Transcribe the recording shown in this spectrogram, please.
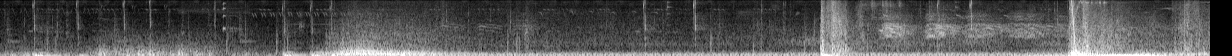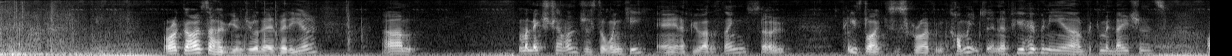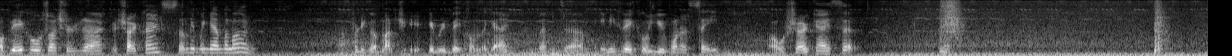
Guys, I hope you enjoyed that video. Um, my next challenge is the Winky and a few other things, so please like, subscribe and comment, and if you have any uh, recommendations of vehicles I should uh, showcase, let me down below. I've pretty got much every vehicle in the game, but um, any vehicle you want to see, I'll showcase it.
